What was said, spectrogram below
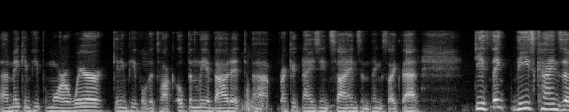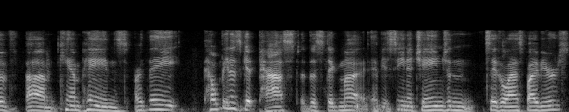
Uh, making people more aware, getting people to talk openly about it, uh, recognizing signs and things like that do you think these kinds of um, campaigns are they helping us get past the stigma? Have you seen a change in say the last five years?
